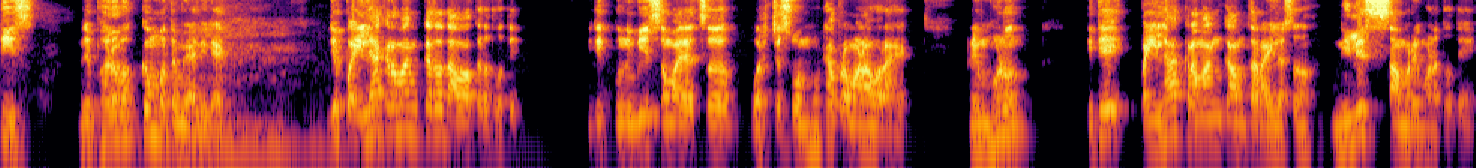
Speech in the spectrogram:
तीस म्हणजे भरभक्कम मतं मिळालेली आहेत. जे पहिल्या क्रमांकाचा दावा करत होते. इथे कुणबी समाजाचं वर्चस्व मोठ्या प्रमाणावर आहे. आणि म्हणून तिथे पहिला क्रमांक आमचा राहील असं निलेश सामरे म्हणत होते.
